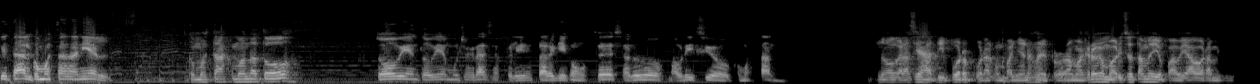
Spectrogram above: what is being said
¿Qué tal? ¿Cómo estás, Daniel? ¿Cómo estás? ¿Cómo anda todo? Todo bien, todo bien. Muchas gracias. Feliz de estar aquí con ustedes. Saludos, Mauricio. ¿Cómo están? No, gracias a ti por, por acompañarnos en el programa. Creo que Mauricio está medio paviado ahora mismo.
